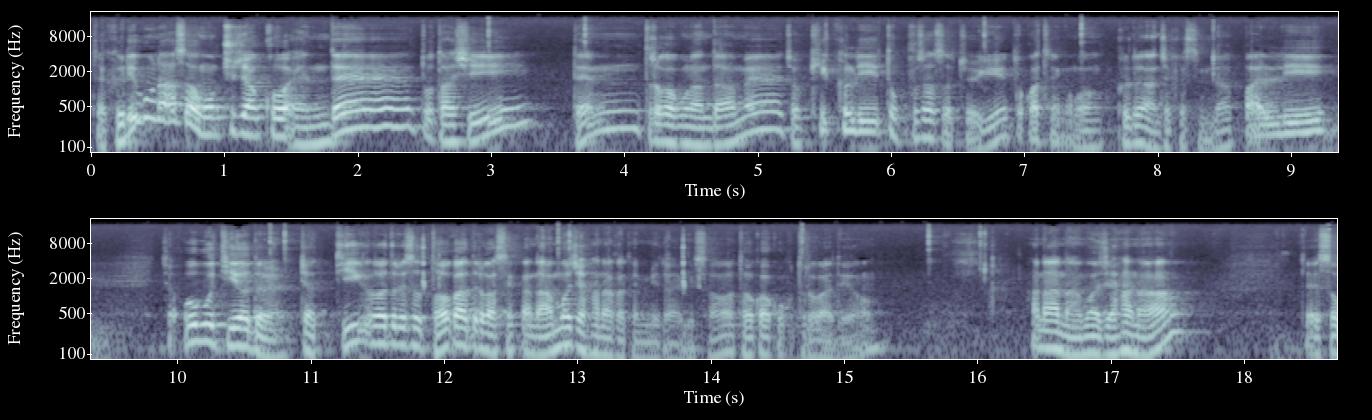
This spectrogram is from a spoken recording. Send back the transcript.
자, 그리고 나서 멈추지 않고 and then 또 다시 then 들어가고 난 다음에 저 quickly 또 부사 썼죠. 여기 똑같으니까 뭐 글은 안 적혔습니다. 빨리 자, the other. 자, other에서 더가 들어갔으니까 나머지 하나가 됩니다. 여기서 더가 꼭 들어가야 돼요. 하나 나머지 하나. 자, 그래서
